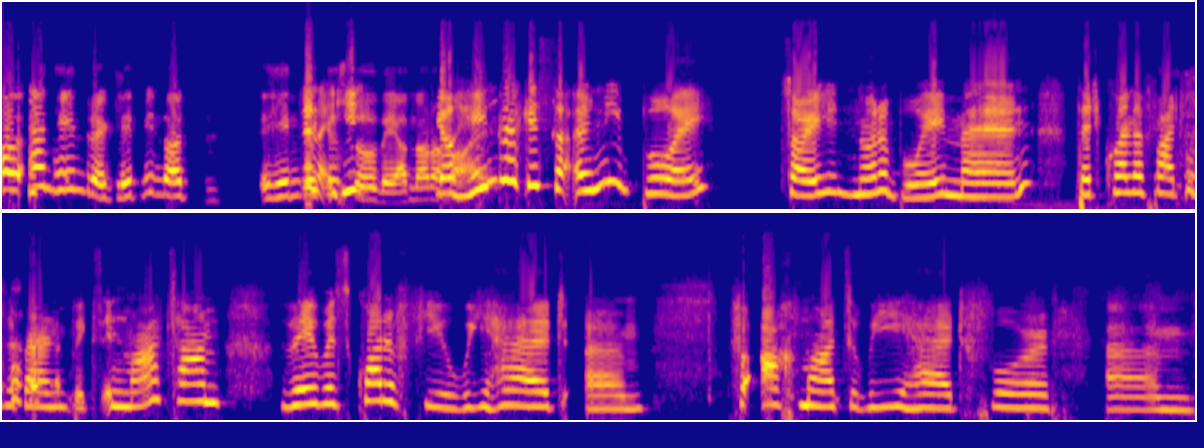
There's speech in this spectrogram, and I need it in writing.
Oh, and Hendrik, let me not. Hendrik is he- still there. I'm not Yo, a lie. Hendrik is the only boy, sorry, not a boy, man, that qualified for the Paralympics. In my time, there was quite a few. We had um, for Ahmad, we had for um,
